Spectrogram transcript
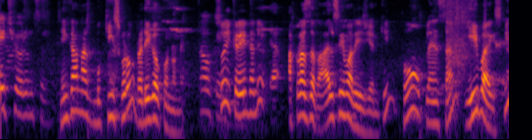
ఎయిట్ షోరూమ్స్ ఇంకా నాకు బుకింగ్స్ కూడా రెడీగా కొన్ని ఉన్నాయి. సో ఇక్కడ ఏంటంటే అక్రాస్ ద రాయలసీమ రీజియన్కి హోమ్ అప్లయన్స్ అండ్ ఈ బైక్స్కి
